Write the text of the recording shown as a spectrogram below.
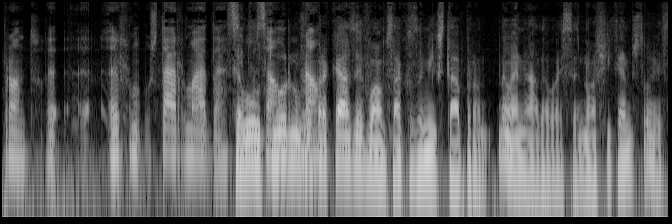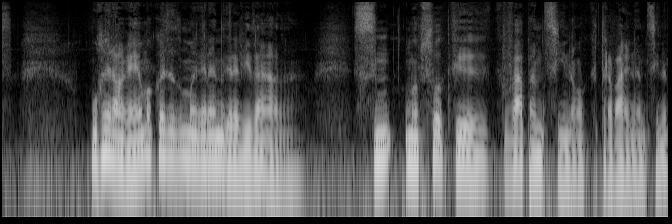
pronto, a, a, a, está arrumada a Acabou situação. Acabou o turno, não. vou para casa e vou almoçar com os amigos, está pronto. Não é nada, ouça. Nós ficamos, ouça. Morrer alguém é uma coisa de uma grande gravidade. Se uma pessoa que, que vá para a medicina ou que trabalha na medicina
